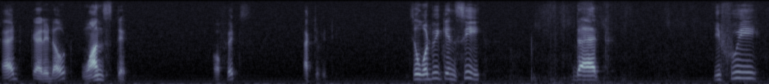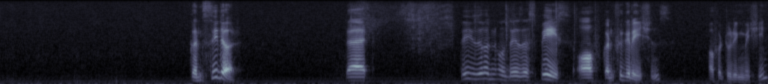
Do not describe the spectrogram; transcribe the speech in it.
had carried out one step of its activity. So, what we can see that if we consider that there is there is a space of configurations of a Turing machine.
